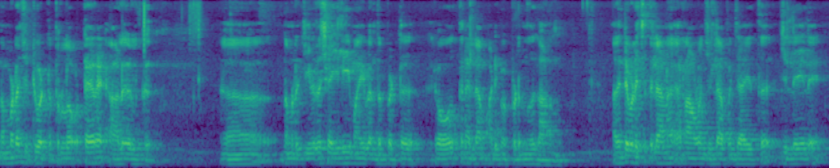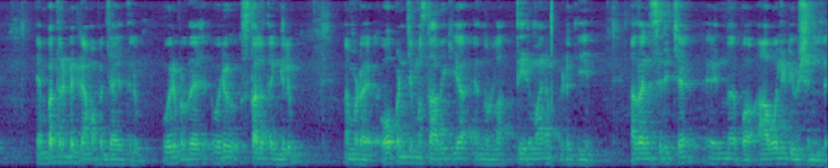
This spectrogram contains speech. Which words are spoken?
നമ്മുടെ ചുറ്റുവട്ടത്തുള്ള ഒട്ടേറെ ആളുകൾക്ക് നമ്മുടെ ജീവിതശൈലിയുമായി ബന്ധപ്പെട്ട് രോഗത്തിനെല്ലാം അടിമപ്പെടുന്നത് കാണുന്നു. അതിന്റെ വെളിച്ചത്തിലാണ് എറണാകുളം ജില്ലാ പഞ്ചായത്ത് ജില്ലയിലെ എൺപത്തിരണ്ട് ഗ്രാമപഞ്ചായത്തിലും ഒരു പ്രദേശ ഒരു സ്ഥലത്തെങ്കിലും നമ്മുടെ ഓപ്പൺ ജിം സ്ഥാപിക്കുക എന്നുള്ള തീരുമാനം എടുക്കുകയും അതനുസരിച്ച് ഇന്ന് ഇപ്പോൾ ആവോലി ഡിവിഷനിൽ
